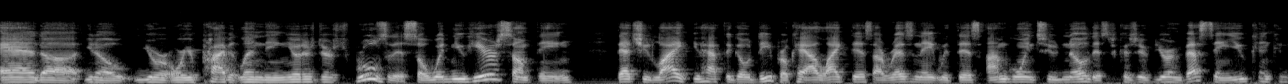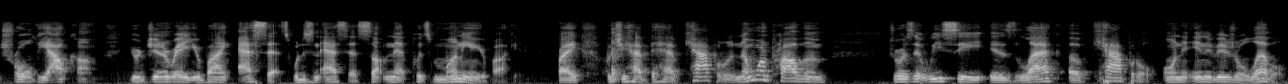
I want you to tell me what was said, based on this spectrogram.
And uh, you know your or your private lending. You know there's there's rules to this. So when you hear something that you like, you have to go deeper. Okay, I like this. I resonate with this. I'm going to know this because if you're investing, you can control the outcome you're generating, you're buying assets. What is an asset? Something that puts money in your pocket, right? But you have to have capital. The number one problem, George, that we see is lack of capital on the individual level.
